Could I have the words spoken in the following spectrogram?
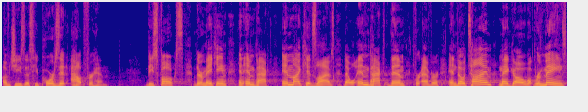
of Jesus. He pours it out for him. These folks, they're making an impact in my kids' lives that will impact them forever. And though time may go, what remains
